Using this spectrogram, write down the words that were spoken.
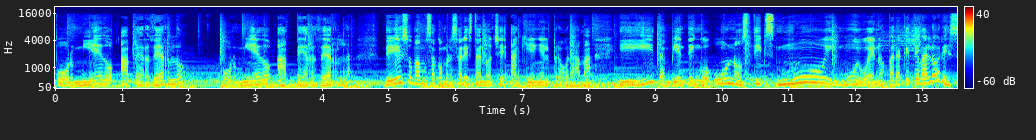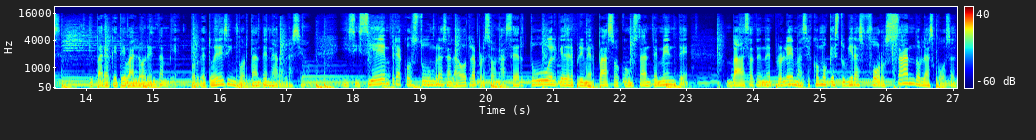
por miedo a perderlo? ¿Por miedo a perderla? De eso vamos a conversar esta noche aquí en el programa y también tengo unos tips muy, muy buenos para que te valores y para que te valoren también, porque tú eres importante en la relación. Y si siempre acostumbras a la otra persona a ser tú el que dé el primer paso constantemente, vas a tener problemas. Es como que estuvieras forzando las cosas.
